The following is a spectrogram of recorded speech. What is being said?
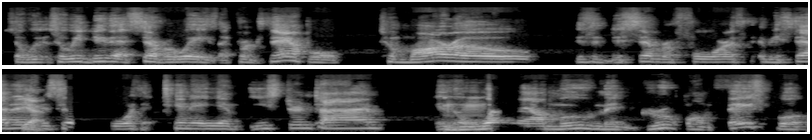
so we, so we do that several ways. Like for example, tomorrow this is December fourth. It'll be Saturday, Yeah. December fourth at 10 a.m. Eastern time in the What Now movement group on Facebook.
